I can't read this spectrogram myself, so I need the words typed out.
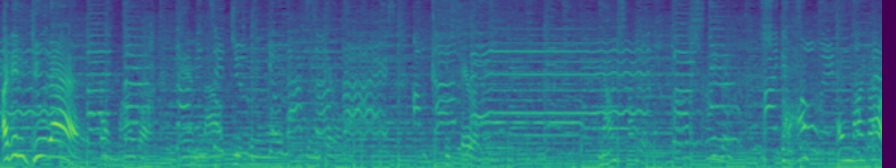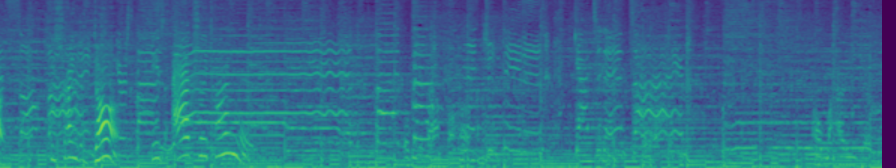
I didn't do that! Oh my god. And now he's being, uh, he's being man. He's man. Now he's trying to, he's trying to stomp. Oh my god. He's trying to dunk. He's actually trying this. He'll be the downfall. Oh my, are you joking?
